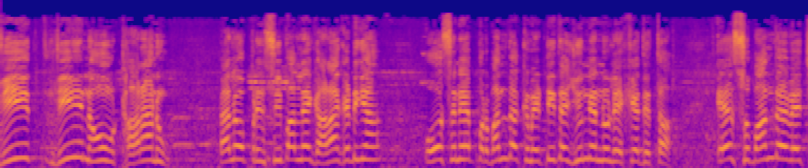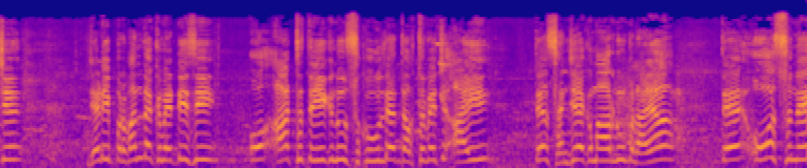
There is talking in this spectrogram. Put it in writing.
20 20 9 18 ਨੂੰ ਪਹਿਲੋਂ ਪ੍ਰਿੰਸੀਪਲ ਨੇ ਗਾਲਾਂ ਕੱਢੀਆਂ ਉਸ ਨੇ ਪ੍ਰਬੰਧਕ ਕਮੇਟੀ ਤੇ ਯੂਨੀਅਨ ਨੂੰ ਲਿਖ ਕੇ ਦਿੱਤਾ ਇਸ ਸਬੰਧ ਦੇ ਵਿੱਚ ਜਿਹੜੀ ਪ੍ਰਬੰਧਕ ਕਮੇਟੀ ਸੀ, ਉਹ 8 ਤਰੀਕ ਨੂੰ ਸਕੂਲ ਦੇ ਦਫ਼ਤਰ ਵਿੱਚ ਆਈ ਤੇ ਸੰਜੇ ਕੁਮਾਰ ਨੂੰ ਬੁਲਾਇਆ ਤੇ ਉਸ ਨੇ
